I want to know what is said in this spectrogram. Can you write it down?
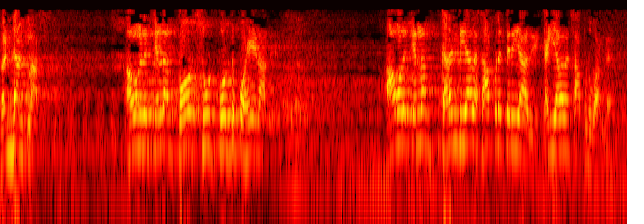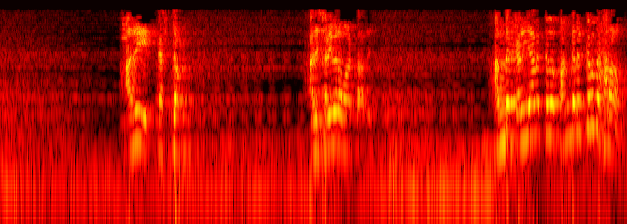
ரெண்டாம் கிளாஸ் அவங்களுக்கு எல்லாம் கோட் சூட் போட்டு புகையலாது. அவங்களுக்கு எல்லாம் கரண்டியால சாப்பிட தெரியாது. கையால சாப்பிடுவாங்க. அது கஷ்டம். அது சரிவர மாட்டாது. அந்த கல்யாணத்துல பங்கெடுக்கிறது ஹராம்.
